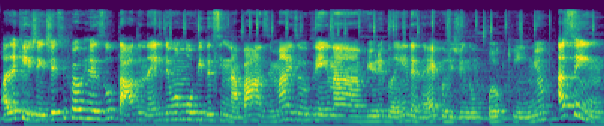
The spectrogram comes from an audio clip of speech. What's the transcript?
Olha aqui, gente, esse foi o resultado, né? Ele deu uma movida assim na base, mas eu venho na Beauty Blender, né? Corrigindo um pouquinho. Assim,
